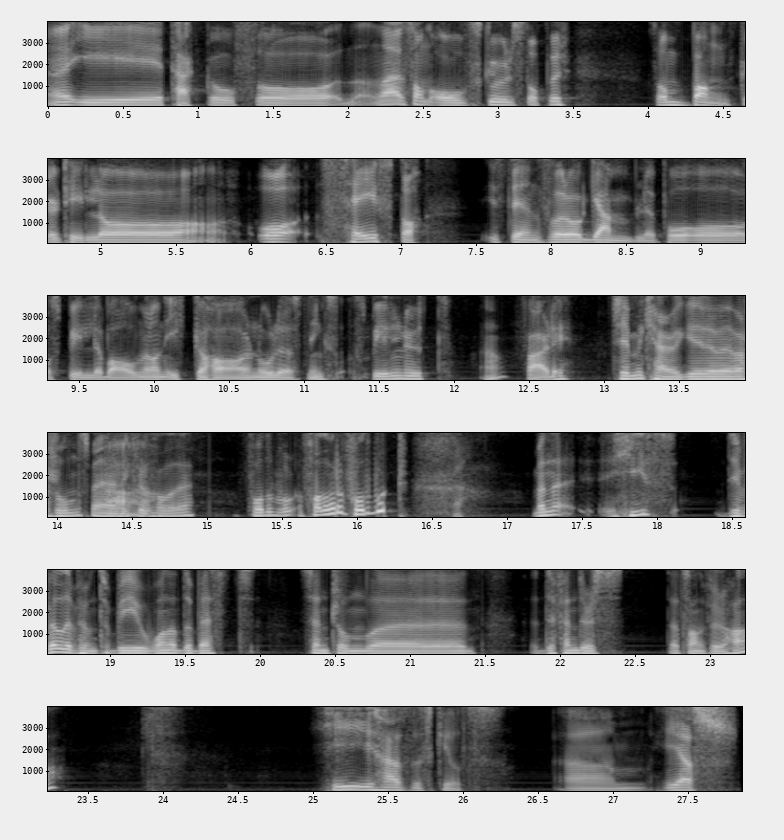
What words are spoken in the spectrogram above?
eh, i tackles og Han er en sånn old school stopper. Som banker til og, og safe, da. Istedenfor å gamble på å spille ballen når han ikke har noen løsning. Så Spill den ut. Ja. Ferdig. Jimmy Carriger-versjonen, som jeg Ja. liker å kalle det. Få det, bort, få det, få det bort. Ja. Men uh, he's developed him to be one of the best central uh, defenders that Sandefjord har. He has the skills. Um, he has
